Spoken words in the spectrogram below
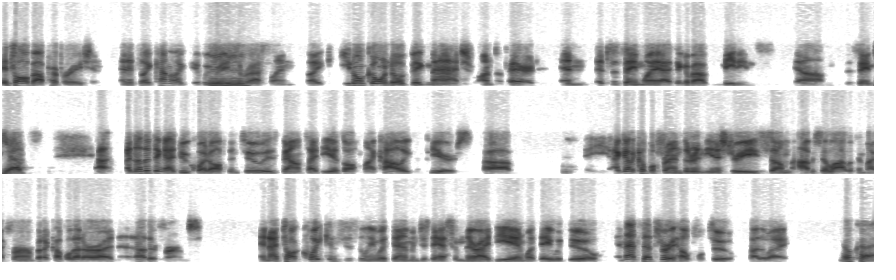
it's all about preparation. And it's like kind of like if we mm-hmm. raise the wrestling, like you don't go into a big match unprepared. And it's the same way I think about meetings. Um, the same yep. sense. Uh, another thing I do quite often too is bounce ideas off my colleagues and peers. Um, I got a couple friends that are in the industry, some obviously a lot within my firm, but a couple that are in, in other firms. And I talk quite consistently with them and just ask them their idea and what they would do. And that's that's very helpful too, by the way. Okay.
